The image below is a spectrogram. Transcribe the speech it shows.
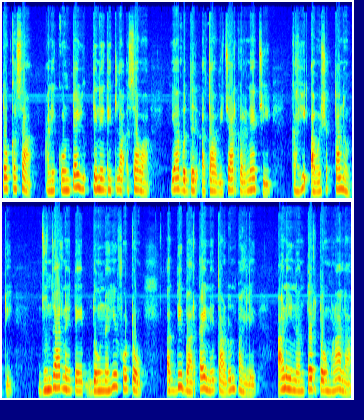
तो कसा आणि कोणत्या युक्तीने घेतला असावा याबद्दल आता विचार करण्याची काही आवश्यकता नव्हती. झुंजारने ते दोनही फोटो अगदी बारकाईने ताडून पाहिले आणि नंतर तो म्हणाला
